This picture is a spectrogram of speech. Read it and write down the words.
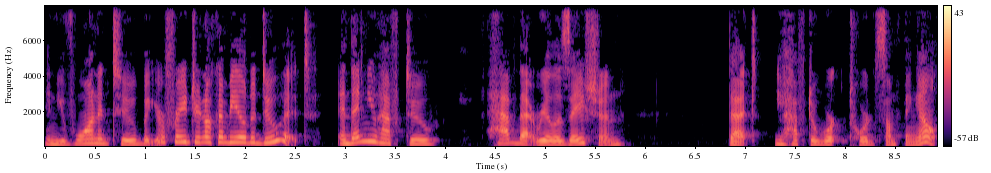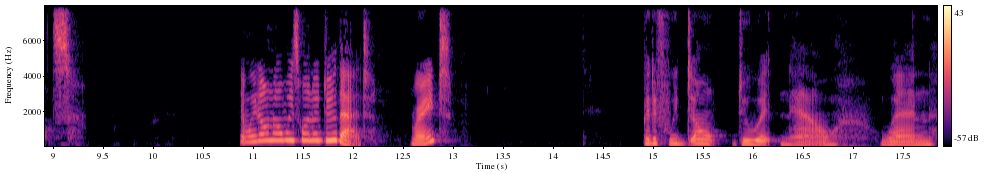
and you've wanted to, but you're afraid you're not going to be able to do it. And then you have to have that realization that you have to work towards something else. And we don't always want to do that, right? But if we don't do it now, when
